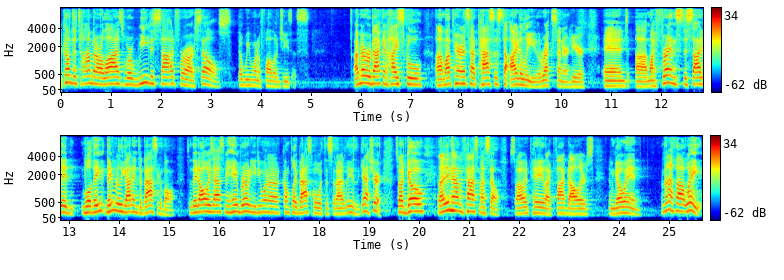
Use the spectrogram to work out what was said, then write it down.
comes a time in our lives where we decide for ourselves that we want to follow Jesus. I remember back in high school, uh, my parents had passes to Idly, the rec center here, and uh, my friends decided, well, they, they really got into basketball. So they'd always ask me, hey, Brody, do you want to come play basketball with us at Idly? I was like, yeah, sure. So I'd go, and I didn't have a pass myself. So I would pay like $5 and go in. And then I thought, wait,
